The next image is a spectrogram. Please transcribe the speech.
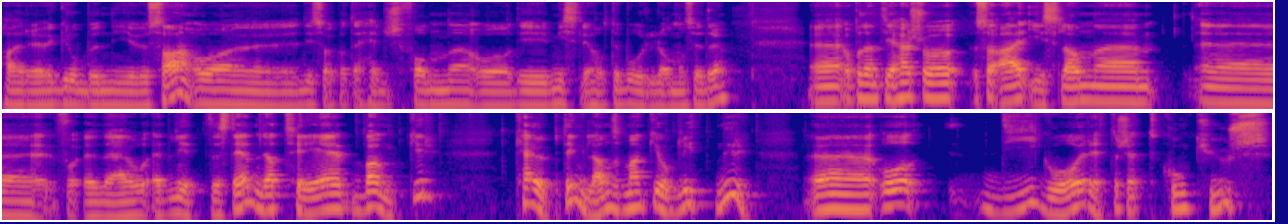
har grobunn i USA, og eh, de såkalte hedgefondene og de misligholdte boliglån osv. Eh, og på den tida her så, så er Island eh, eh, Det er jo et lite sted. men De har tre banker. Kaupting, Landsbank og Glitner. Eh, og de går rett og slett konkurs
